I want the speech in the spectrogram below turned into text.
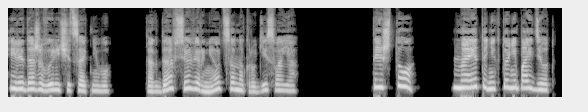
Или даже вылечиться от него? Тогда все вернется на круги своя. «Ты что? На это никто не пойдет», —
